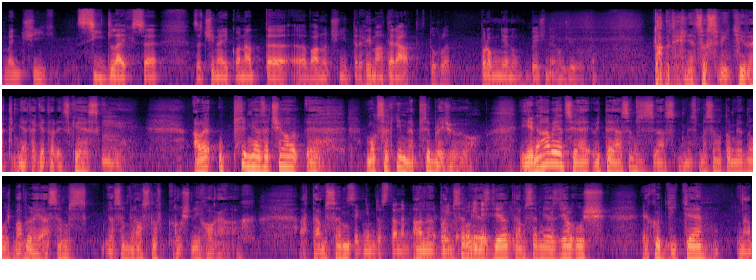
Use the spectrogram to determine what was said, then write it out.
v menších sídlech se začínají konat vánoční trhy. Máte rád tuhle proměnu běžného života? Tak když něco svítí ve tmě, tak je to vždycky hezký. Hmm ale upřímně řečeno, eh, moc se k ním nepřibližuju. Jiná věc je, víte, já jsem, já, my jsme se o tom jednou už bavili, já jsem, já jsem vyrostl v Krušných horách a tam jsem... Se k ním dostaneme. Ano, tam jsem, jezdil, tam jsem jezdil už jako dítě na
